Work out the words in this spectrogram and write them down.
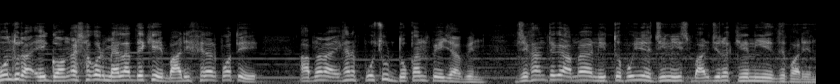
বন্ধুরা, এই গঙ্গাসাগর মেলা দেখে বাড়ি ফেরার পথে আপনারা এখানে প্রচুর দোকান পেয়ে যাবেন। যেখান থেকে আপনারা নিত্য প্রয়োজনীয় জিনিস বাড়ির জন্য কিনে নিয়ে যেতে পারেন।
